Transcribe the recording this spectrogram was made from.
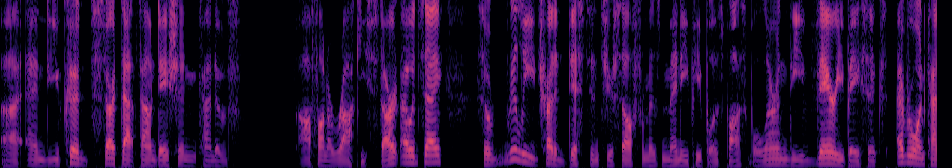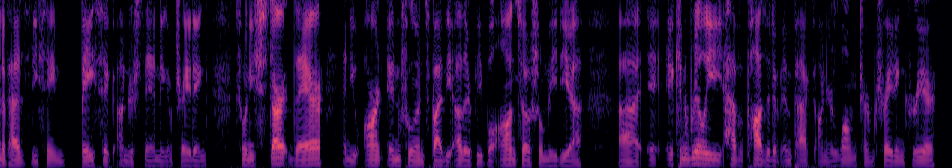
Mm-hmm. Uh, and you could start that foundation kind of off on a rocky start, I would say. So, really try to distance yourself from as many people as possible. Learn the very basics. Everyone kind of has the same basic understanding of trading. So, when you start there and you aren't influenced by the other people on social media, uh, it, it can really have a positive impact on your long term trading career.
